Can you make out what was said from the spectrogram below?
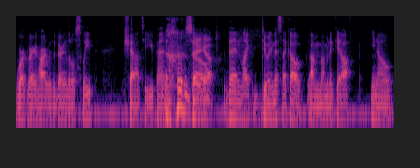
work very hard with very little sleep. Shout out to so you go. then like doing this, like oh, I'm I'm gonna get off, you know,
